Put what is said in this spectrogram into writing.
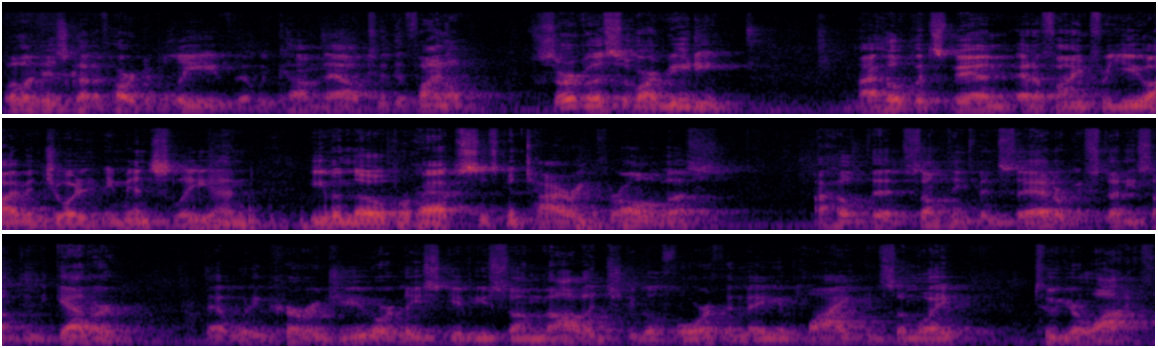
Well, it is kind of hard to believe that we come now to the final service of our meeting. I hope it's been edifying for you. I've enjoyed it immensely, and even though perhaps it's been tiring for all of us, I hope that something's been said or we've studied something together that would encourage you or at least give you some knowledge to go forth and maybe apply in some way to your life.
